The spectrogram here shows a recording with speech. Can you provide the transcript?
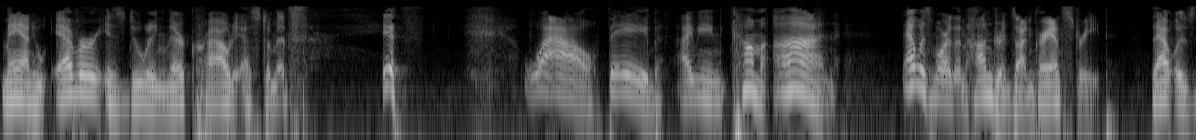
Man, whoever is doing their crowd estimates is Wow, babe. I mean, come on. That was more than hundreds on Grant Street. That was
